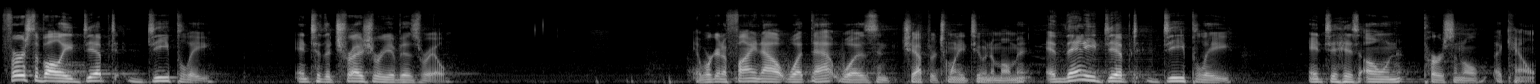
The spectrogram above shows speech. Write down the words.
First of all, he dipped deeply into the treasury of Israel. And we're going to find out what that was in chapter 22 in a moment. And then he dipped deeply into his own personal account.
